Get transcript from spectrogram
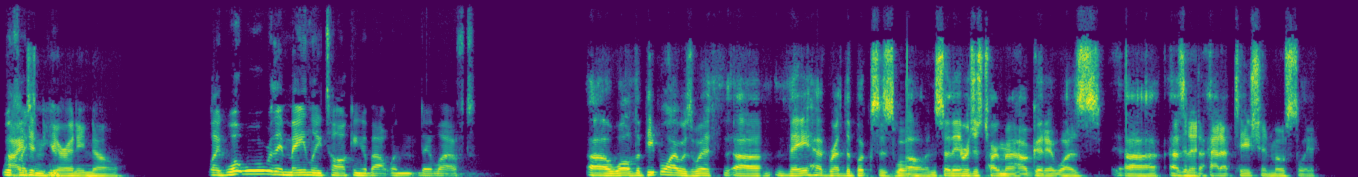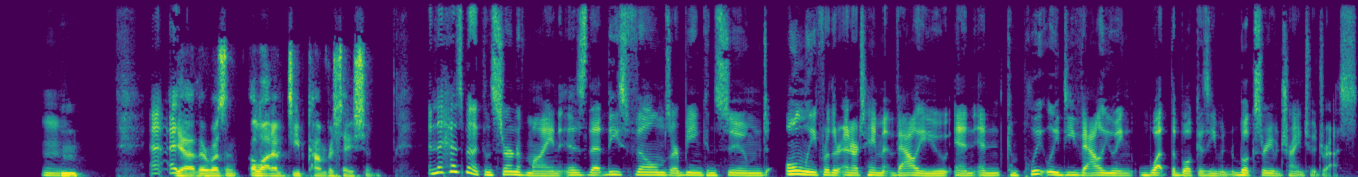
With, I like, didn't hear any. No. Like, what what were they mainly talking about when they left? Uh, well, the people I was with, uh, they had read the books as well, and so they were just talking about how good it was uh, as an adaptation, mostly. Mm. I- yeah, there wasn't a lot of deep conversation. and that has been a concern of mine is that these films are being consumed only for their entertainment value and and completely devaluing what the book is even books are even trying to address.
